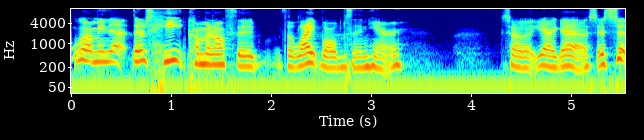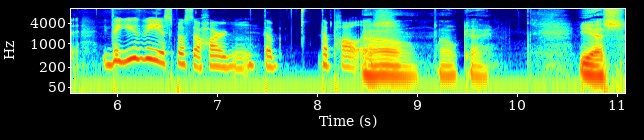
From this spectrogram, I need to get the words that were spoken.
Well, I mean, that, there's heat coming off the the light bulbs in here. So yeah, I guess it's just, the UV is supposed to harden the the polish. Oh, okay. Yes.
